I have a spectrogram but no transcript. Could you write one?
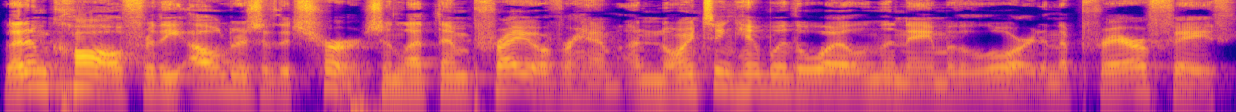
Let him call for the elders of the church and let them pray over him, anointing him with oil in the name of the Lord. And the prayer of faith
